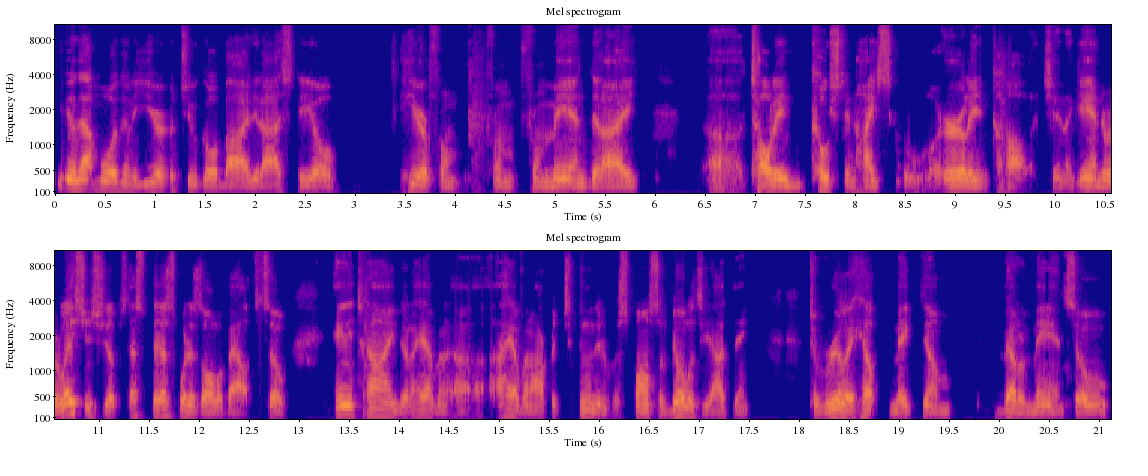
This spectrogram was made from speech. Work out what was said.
you know, not more than a year or two go by that I still hear from from from men that I uh, taught in coached in high school or early in college. And again, the relationships that's that's what it's all about. So, anytime that I have an uh, I have an opportunity, responsibility, I think, to really help make them better man. So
